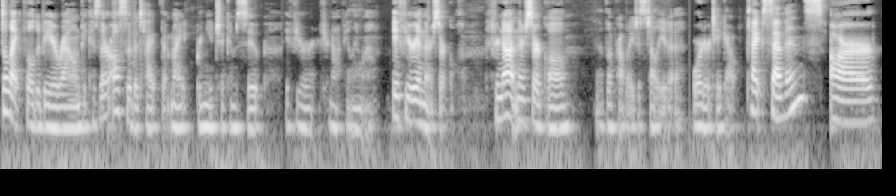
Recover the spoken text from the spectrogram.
delightful to be around because they're also the type that might bring you chicken soup if you're if you're not feeling well. If you're in their circle. If you're not in their circle, they'll probably just tell you to order takeout. Type sevens are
